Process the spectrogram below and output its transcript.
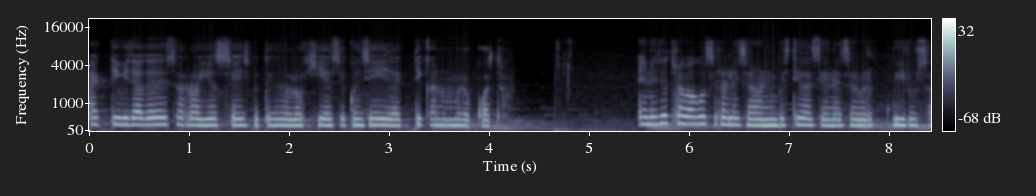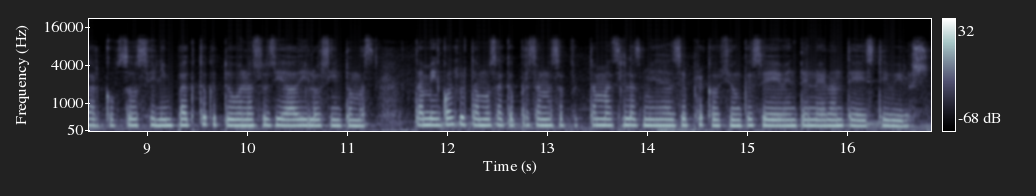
Actividad de desarrollo 6, biotecnología, secuencia didáctica número 4. En este trabajo se realizaron investigaciones sobre el virus SARS-CoV-2, el impacto que tuvo en la sociedad y los síntomas. También consultamos a qué personas afecta más y las medidas de precaución que se deben tener ante este virus.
